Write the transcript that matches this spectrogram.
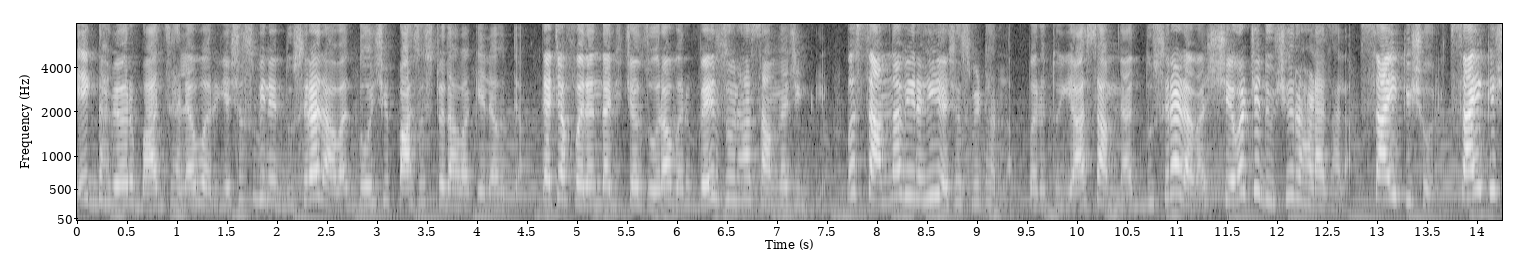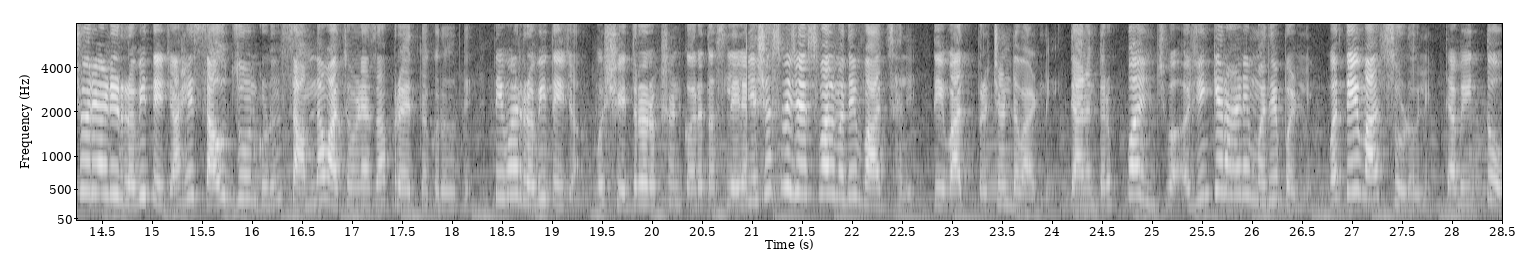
एक धाव्यावर बाद झाल्यावर यशस्वीने दुसऱ्या डावात दोनशे पासष्ट धावा केल्या होत्या. त्याच्या फलंदाजीच्या जोरावर वेस्ट झोन हा सामना जिंकले. व सामनावीरही यशस्वी ठरला. परंतु या सामन्यात दुसऱ्या डावात शेवटच्या दिवशी राहडा झाला. साई किशोरी. साई किशोरी आणि रवी तेजा हे साऊथ झोनकडून सामना वाचवण्याचा प्रयत्न करत होते. तेव्हा रवी तेजा व क्षेत्ररक्षण करत असलेल्या यशस्वी जयस्वाल मध्ये वाद झाले. ते वाद प्रचंड वाढले. त्यानंतर पंच व अजिंक्य राहणे मध्ये पडले व ते वाद सोडवले. त्यावेळी तो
